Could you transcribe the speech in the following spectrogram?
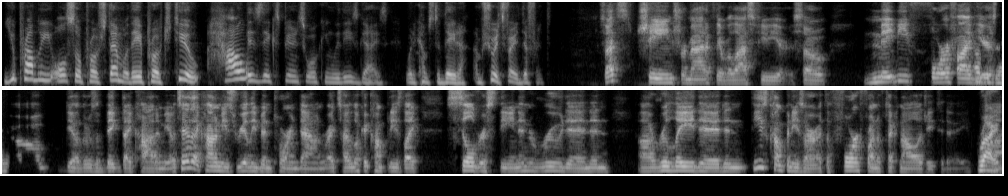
You probably also approach them or they approached you. How is the experience working with these guys when it comes to data? I'm sure it's very different. So that's changed dramatically over the last few years. So maybe four or five years ago, you know there was a big dichotomy. I would say the dichotomy has really been torn down, right? So I look at companies like Silverstein and Rudin and uh, Related, and these companies are at the forefront of technology today. Right. Uh,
